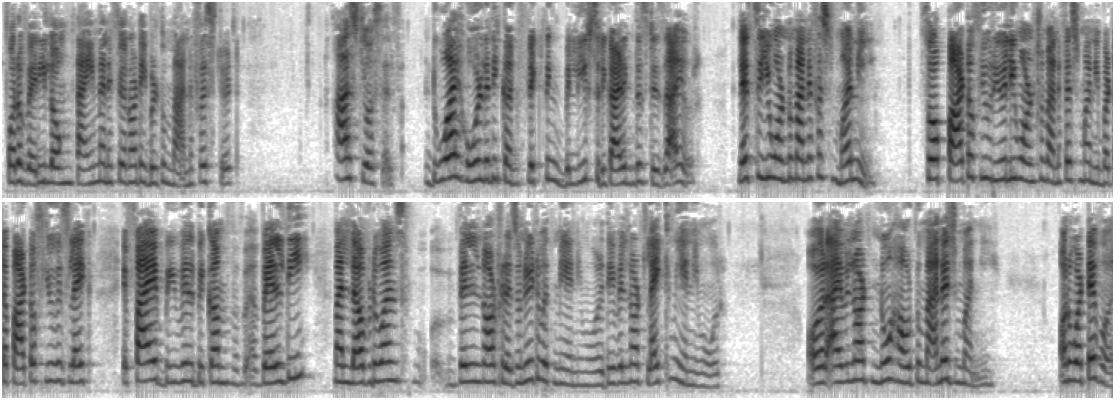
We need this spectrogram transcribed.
for a very long time and if you're not able to manifest it, ask yourself do I hold any conflicting beliefs regarding this desire? Let's say you want to manifest money. So a part of you really wants to manifest money, but a part of you is like, if I be, will become wealthy, my loved ones will not resonate with me anymore. They will not like me anymore. Or I will not know how to manage money. Or whatever.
